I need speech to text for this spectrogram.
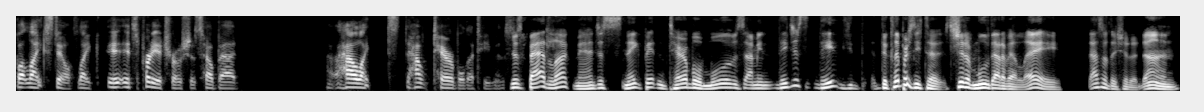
but like still, like it, it's pretty atrocious how bad, how like how terrible that team is. Just bad luck, man. Just snake bitten, terrible moves. I mean, they just they the Clippers need to should have moved out of LA. That's what they should have done.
